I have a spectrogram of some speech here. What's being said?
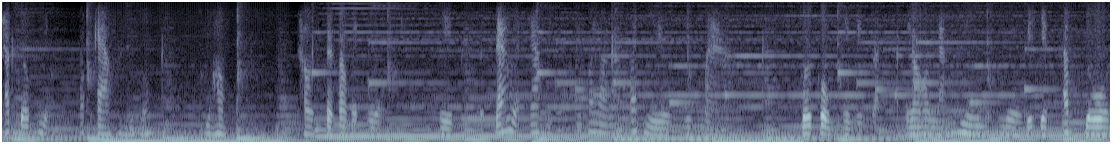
thấp đúng mình thấp cao hơn nữa đúng không? Thôi từ không bình thường thì đáng lẽ ra mình không có lo lắng quá nhiều nhưng mà cuối cùng thì mình lại lo lắng như những người bị điểm thấp luôn.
